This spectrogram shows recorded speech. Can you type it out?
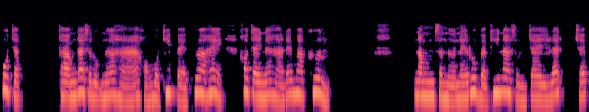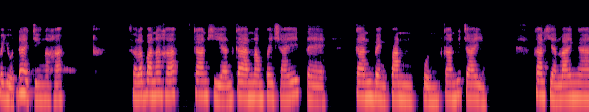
ผู้จัดทำได้สรุปเนื้อหาของบทที่ 8 เพื่อให้เข้าใจเนื้อหาได้มากขึ้นนำเสนอในรูปแบบที่น่าสนใจและใช้ประโยชน์ได้จริงนะคะ สารบัญนะคะ การเขียนการนำไปใช้แต่การแบ่งปันผลการวิจัย การเขียนรายงาน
